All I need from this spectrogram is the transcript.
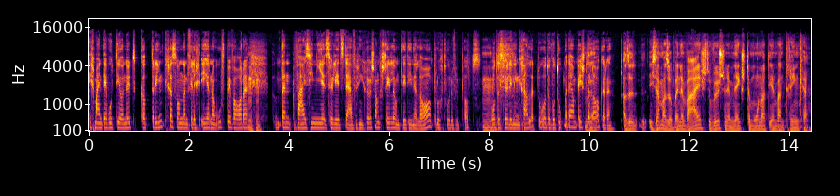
ich meine, der will ja nicht gerade trinken, sondern vielleicht eher noch aufbewahren. Mhm. Und dann weiss ich nie, soll ich jetzt den einfach in den Kühlschrank stellen und dort rein lassen? Braucht sehr viel Platz. Oder soll ich ihn in den Keller tun? Oder wo tut man den am besten Mhm. Ja. lagern? Also ich sag mal so, wenn du weißt, du willst ihn im nächsten Monat irgendwann trinken,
